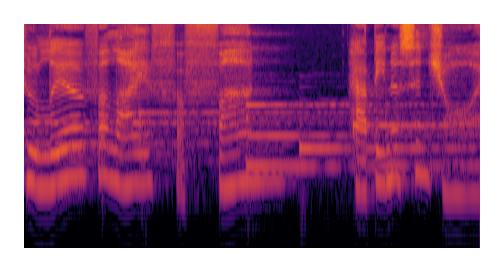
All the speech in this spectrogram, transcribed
To live a life of fun, happiness, and joy.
